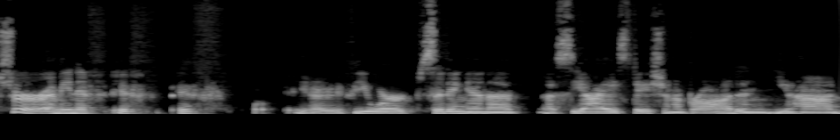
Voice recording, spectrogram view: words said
Sure. I mean, if if if you know, if you were sitting in a, a CIA station abroad and you had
